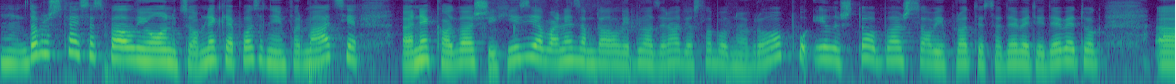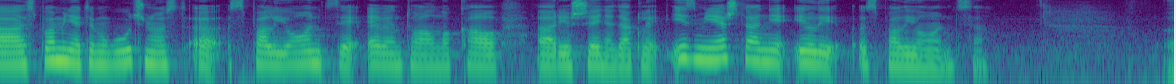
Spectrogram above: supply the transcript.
Mm, dobro, šta je sa spalionicom? Neke posljednje informacije, e, neka od vaših izjava, ne znam da li je bila za radio Slobodnu Evropu ili što baš sa ovih protesta 9.9. E, spominjete mogućnost e, spalionice eventualno kao rješenja, dakle izmještanje ili spalionica? Uh,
